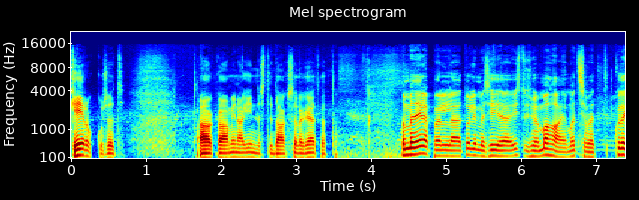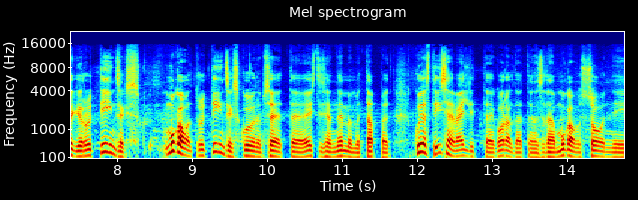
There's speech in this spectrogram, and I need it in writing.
keerukused aga mina kindlasti tahaks sellega jätkata. no me neljapäeval tulime siia, istusime maha ja mõtlesime, et kuidagi rutiinseks, mugavalt rutiinseks kujuneb see, et Eestis on MM-etapp, et kuidas te ise väldite korraldajatena seda mugavustsooni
